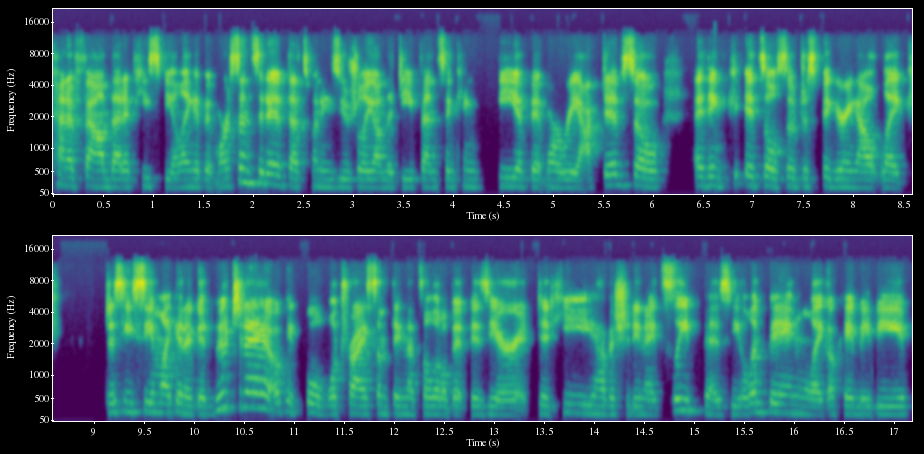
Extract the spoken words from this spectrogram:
kind of found that if he's feeling a bit more sensitive, that's when he's usually on the defense and can be a bit more reactive. So I think it's also just figuring out like, does he seem like in a good mood today? Okay, cool. We'll try something that's a little bit busier. Did he have a shitty night's sleep? Is he limping? Like, okay, maybe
